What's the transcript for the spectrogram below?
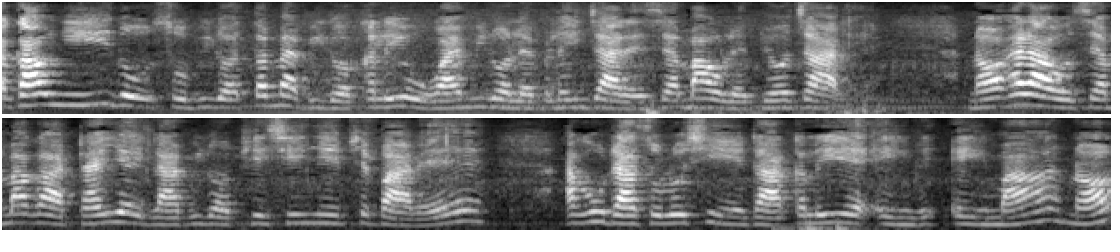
အကောင်းကြီးတို့ဆိုပြီးတော့တတ်မှတ်ပြီးတော့ကလေးကိုဝိုင်းပြီးတော့လည်းပလိန်ကြတယ်ဆမ်မကိုလည်းပြောကြတယ်နော်အဲ့ဒါကိုဆမ်မတ်ကဓာတ်ရိုက်လာပြီးတော့ဖြည့်ရှင်းခြင်းဖြစ်ပါတယ် အခုဒါဆိုလို့ရှိရင်ဒါကလေးရဲ့အိမ်အိမ်မှာနော်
